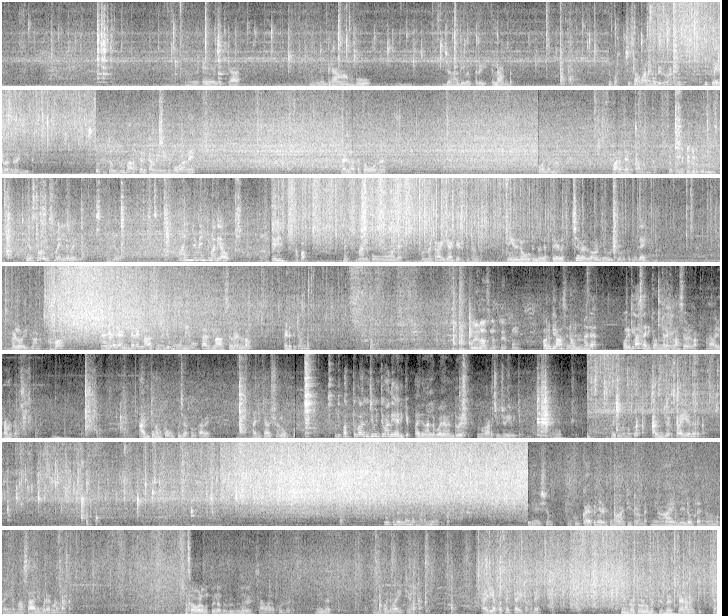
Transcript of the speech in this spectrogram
ഏലക്ക പിന്നെ ഗ്രാമ്പൂ ജാതിപത്രി എല്ലാം ഉണ്ട്. കുറച്ച് സവാള കൂടി ഇടുവാണ്. ഒരു ഫ്ലേവറിന് വേണ്ടിയിട്ട്. ഇട്ടിട്ടൊന്ന് വറുത്തെടുക്കാൻ വേണ്ടിയിട്ട് പോവാണേ. വെള്ളമൊക്കെ തോന്ന് പോലെ ഒന്ന് വറുത്തെടുക്കാം നമുക്ക്. ജസ്റ്റ് ഒരു സ്മെല്ല് വരും. ഒരു അഞ്ച് മിനിറ്റ് മതിയാവും. അപ്പോൾ നല്ലപോലെ ഒന്ന് ഡ്രൈ ആക്കി എടുത്തിട്ടുണ്ട്. ഇനി ഇതിലോട്ട് നല്ല തിളച്ച വെള്ളമാണ് ഞാൻ ഒഴിച്ചു കൊടുക്കുന്നത്. വെള്ളം ഒഴിക്കുവാണ്. അപ്പോൾ ഞാനിവിടെ രണ്ടര ഗ്ലാസ് ഒരു മൂന്നേ മുക്കാൽ ഗ്ലാസ് വെള്ളം എടുത്തിട്ടുണ്ട്. ഒരു ഗ്ലാസ്സിന് എത്രയപ്പം ഒരു ഗ്ലാസ്സിന് ഒന്നര ഒരു ഗ്ലാസ് അരിക്ക് ഒന്നര ഗ്ലാസ് വെള്ളം. അതാ ഒരു കണക്ക്. അരിക്ക് നമുക്ക് ഉപ്പ് ചേർത്ത് കൊടുക്കാവേ. അരിക്ക് ആവശ്യമുള്ള ഉപ്പ്. ഒരു പത്ത് പതിനഞ്ച് മിനിറ്റ് മതിയായിരിക്കും. അരി നല്ലപോലെ വെന്ത് വരും. നമുക്ക് അടച്ചു വെച്ച് വേവിക്കാം. അപ്പോൾ ഇനി നമുക്ക് കൊഞ്ച് ഫ്രൈ ചെയ്തെടുക്കാം. നമുക്ക് വെള്ളമെല്ലാം കളഞ്ഞു ഏകദേശം കുക്കായപ്പോൾ ഞാൻ എടുത്ത് മാറ്റിയിട്ടുണ്ട്. ഇനി ആ എണ്ണയിലോട്ട് തന്നെ നമുക്ക് അതിന്റെ മസാലയും കൂടെ അങ്ങ് ഉണ്ടാക്കാം. സവാള മൊത്തം ഇതിനകത്തോട്ട് സവാള ഫുള്ള് ഇടും. ഇത് നല്ലപോലെ വയറ്റി എടുക്കാം അരി അപ്പോൾ സെറ്റായിട്ടുണ്ടേ വെള്ളം പറ്റിയല്ലേ വെള്ളം ദാ,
